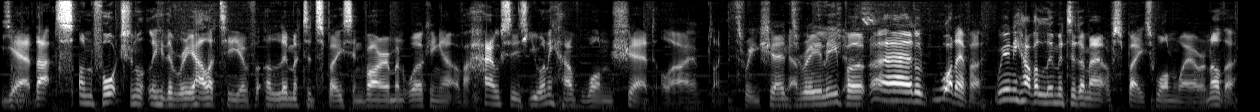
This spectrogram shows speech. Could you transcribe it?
Yeah, that's unfortunately the reality of a limited space environment working out of a house is you only have one shed. Although I have like three sheds have really, three but sheds. uh, whatever. We only have a limited amount of space one way or another.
